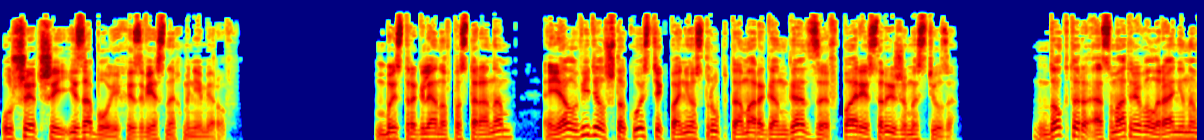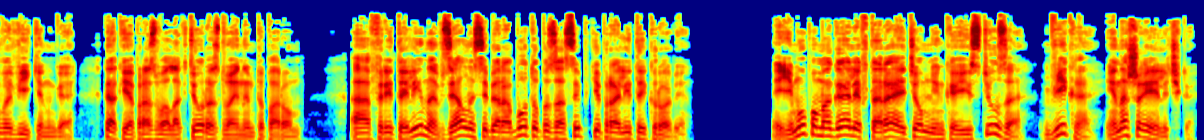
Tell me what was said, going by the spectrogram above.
ушедший из обоих известных мне миров. Быстро глянув по сторонам, я увидел, что Костик понес труп Тамара Гангадзе в паре с Рыжим из Тюза. Доктор осматривал раненого викинга, как я прозвал актера с двойным топором, а Фрителина взял на себя работу по засыпке пролитой крови. Ему помогали вторая темненькая из Тюза, Вика и наша Элечка.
